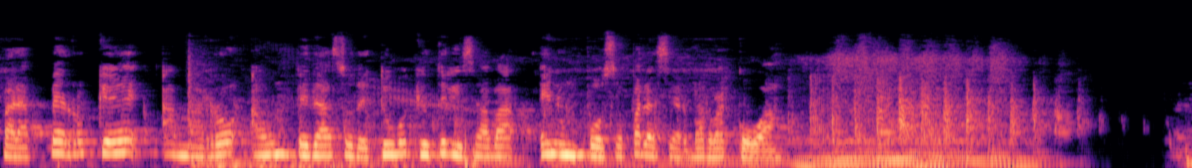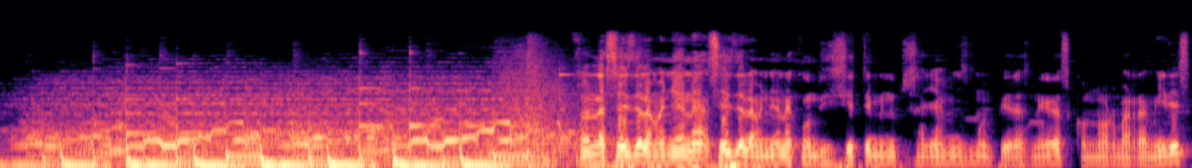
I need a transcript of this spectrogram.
para perro que amarró a un pedazo de tubo que utilizaba en un pozo para hacer barbacoa. Son las 6 de la mañana, 6 de la mañana con 17 minutos allá mismo en Piedras Negras con Norma Ramírez.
